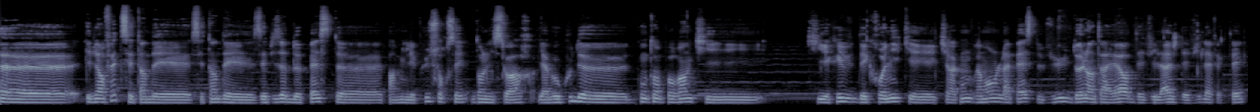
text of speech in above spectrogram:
Euh, eh bien en fait c'est un des épisodes de peste euh, parmi les plus sourcés dans l'histoire. Il y a beaucoup de contemporains qui écrivent des chroniques et qui racontent vraiment la peste vue de l'intérieur des villages, des villes affectées.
